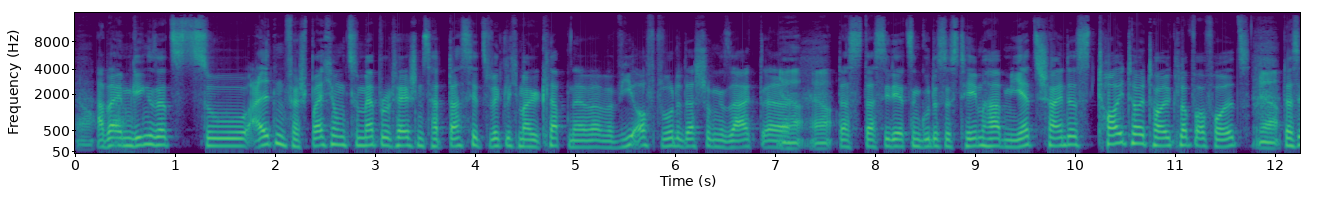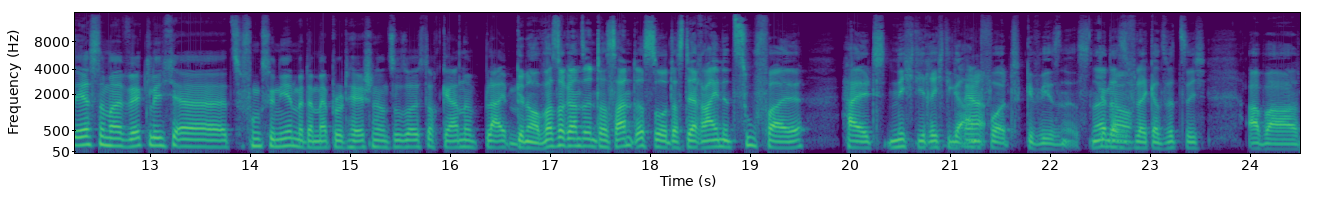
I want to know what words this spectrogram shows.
ja. Aber im Gegensatz zu alten Versprechungen zu Map Rotations hat das jetzt wirklich mal geklappt. Ne? Wie oft wurde das schon gesagt, äh, Ja, ja. Dass, dass sie jetzt ein gutes System haben. Jetzt scheint es, toi, toi, toi, Klopf auf Holz, Ja. das erste Mal wirklich äh, zu funktionieren mit der Map Rotation und so soll es doch gerne bleiben. Genau, was auch ganz interessant ist, so, dass der reine Zufall halt nicht die richtige Ja. Antwort gewesen ist. Ne? Genau. Das ist vielleicht ganz witzig, aber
